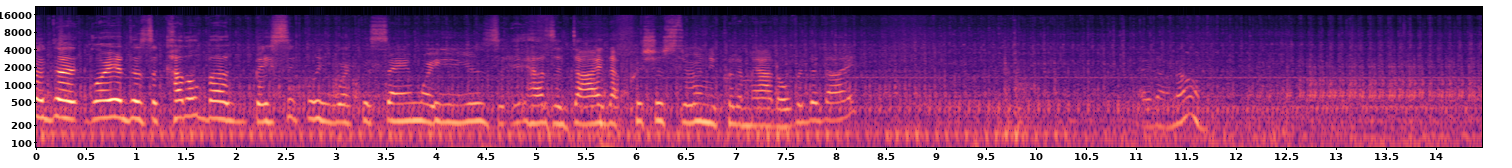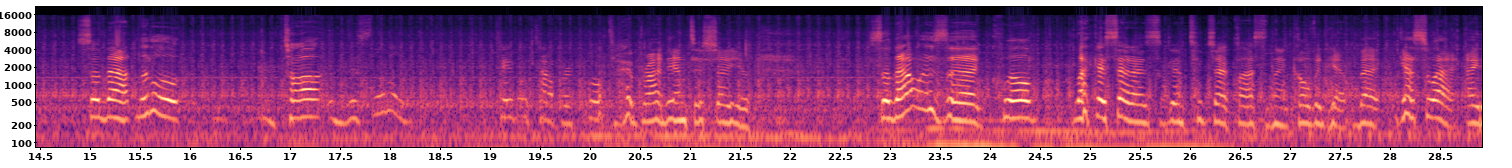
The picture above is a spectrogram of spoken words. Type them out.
So the Gloria, does the Cuttlebug basically work the same where you use it has a die that pushes through and you put a mat over the die? I don't know. So that little tall this little tabletop or quilt I brought in to show you. So that was a quilt like I said, I was going to teach that class and then COVID hit. But guess what? I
